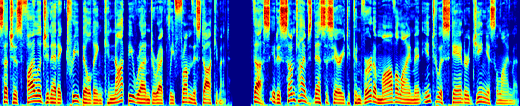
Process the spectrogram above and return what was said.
such as phylogenetic tree building cannot be run directly from this document. Thus, it is sometimes necessary to convert a Mauve alignment into a standard Geneious alignment.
